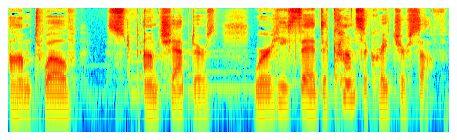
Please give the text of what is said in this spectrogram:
um, 12 um, chapters, where He said to consecrate yourself,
